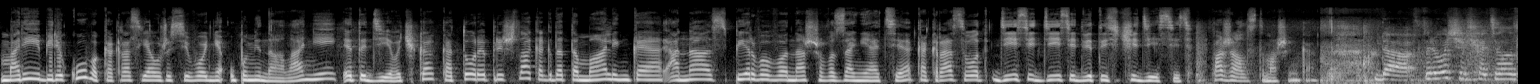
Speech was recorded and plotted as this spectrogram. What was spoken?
Мария Бирюкова, как раз я уже сегодня упоминала о ней, это девочка, которая пришла когда-то маленькая, она с первого нашего занятия, как раз вот 10-10-2010. Пожалуйста, Машенька. Да, в первую очередь хотелось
